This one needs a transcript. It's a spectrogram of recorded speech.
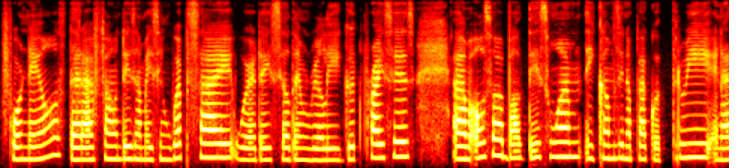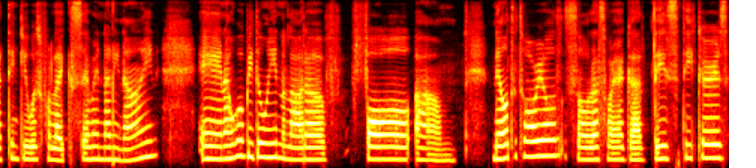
for nails that i found this amazing website where they sell them really good prices. Um, also i bought this one. It comes in a pack of three and i think it was for like $7.99 and I will be doing a lot of fall um, nail tutorials so that's why I got these stickers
